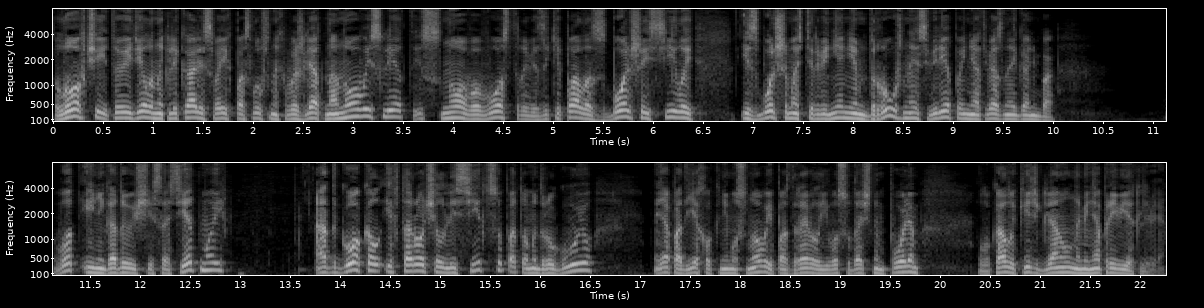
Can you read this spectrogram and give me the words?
Ловчие то и дело накликали своих послушных выжлят на новый след, и снова в острове закипала с большей силой и с большим остервенением дружная, свирепая, неотвязная гоньба. Вот и негодующий сосед мой отгокал и второчил лисицу, потом и другую. Я подъехал к нему снова и поздравил его с удачным полем. Лука Лукич глянул на меня приветливее.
